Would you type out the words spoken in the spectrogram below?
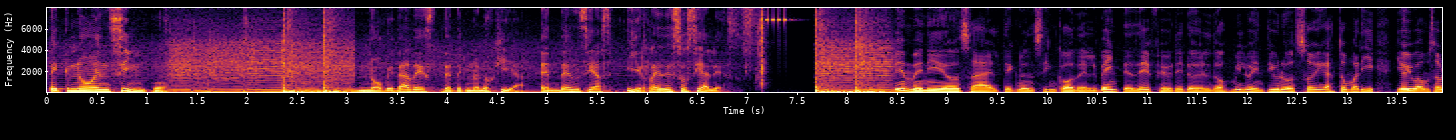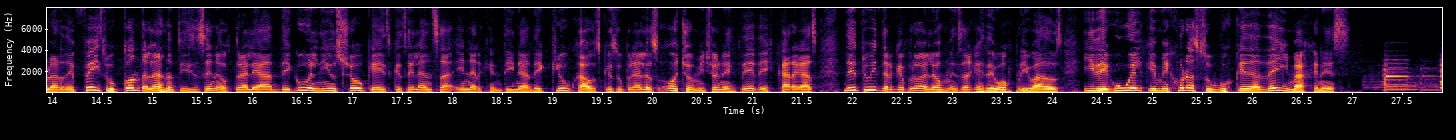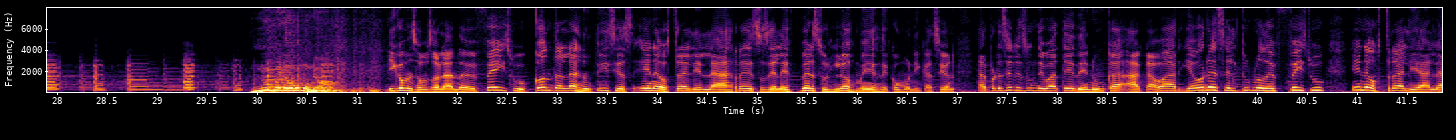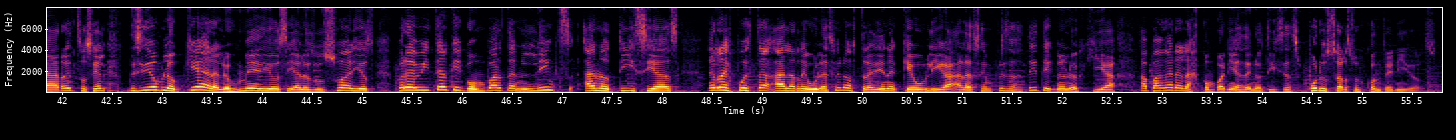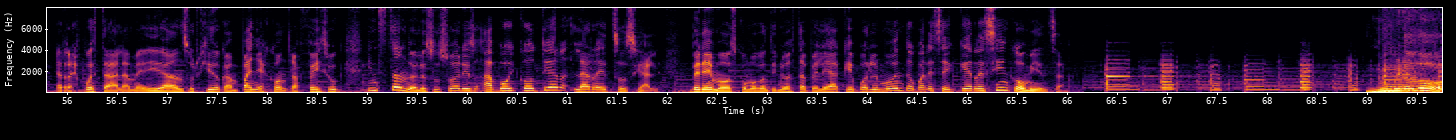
Tecno en 5. Novedades de tecnología, tendencias y redes sociales. Bienvenidos al Tecno en 5 del 20 de febrero del 2021. Soy Gastón Marí y hoy vamos a hablar de Facebook contra las noticias en Australia, de Google News Showcase que se lanza en Argentina, de Clubhouse que supera los 8 millones de descargas, de Twitter que prueba los mensajes de voz privados y de Google que mejora su búsqueda de imágenes. Número 1. Y comenzamos hablando de Facebook contra las noticias en Australia, las redes sociales versus los medios de comunicación. Al parecer es un debate de nunca acabar y ahora es el turno de Facebook en Australia. La red social decidió bloquear a los medios y a los usuarios para evitar que compartan links a noticias en respuesta a la regulación australiana que obliga a las empresas de tecnología a pagar a las compañías de noticias por usar sus contenidos. En respuesta a la medida han surgido campañas contra Facebook instando a los usuarios a boicotear la red social. Veremos cómo continúa esta pelea que por el momento parece que recién comienza. Número 2.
